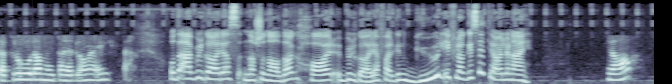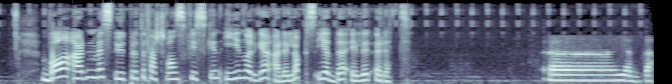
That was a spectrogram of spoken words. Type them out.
jeg tror Anita Hegeland er eldst. jeg. Og det er Bulgarias nasjonaldag. Har Bulgaria fargen gul i flagget sitt, ja eller nei? Ja. Hva er den mest utbredte ferskvannsfisken i Norge? Er det laks, gjedde eller ørret? Eh, Gjedde.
